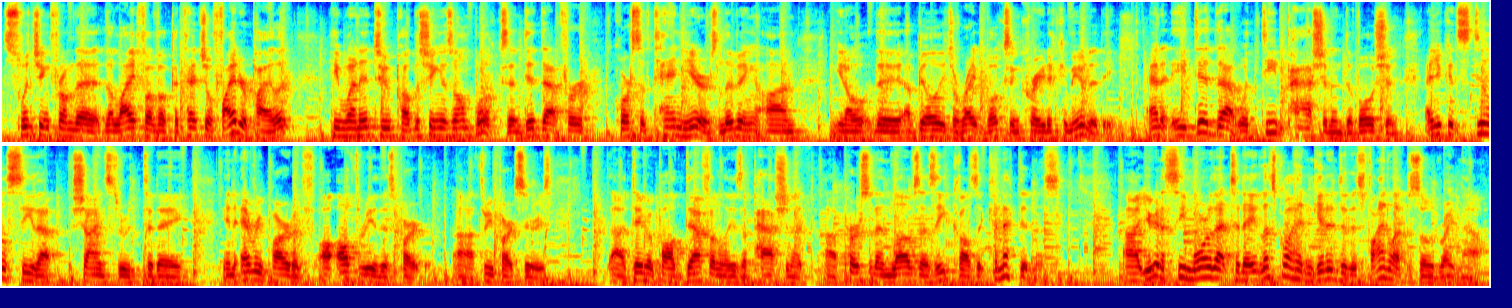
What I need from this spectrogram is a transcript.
switching from the, the life of a potential fighter pilot, he went into publishing his own books and did that for a course of 10 years living on you know the ability to write books and create a community. And he did that with deep passion and devotion. And you can still see that shines through today in every part of all three of this part uh, three part series. Uh, david paul definitely is a passionate uh, person and loves as he calls it connectedness. Uh, you're going to see more of that today. Let's go ahead and get into this final episode right now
